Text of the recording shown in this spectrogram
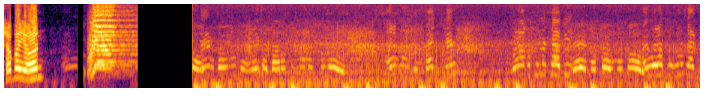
Siya ba? Ano sir? Wala ko sinasabi. Eh, motor, motor. Ay, wala ko nasabi.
